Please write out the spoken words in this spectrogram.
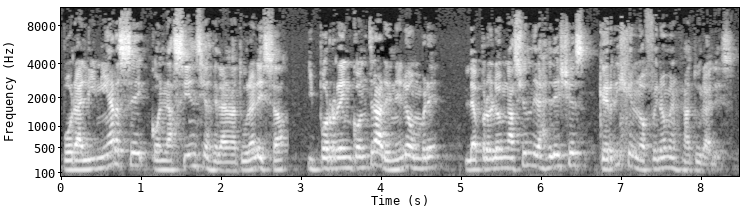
por alinearse con las ciencias de la naturaleza y por reencontrar en el hombre la prolongación de las leyes que rigen los fenómenos naturales.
